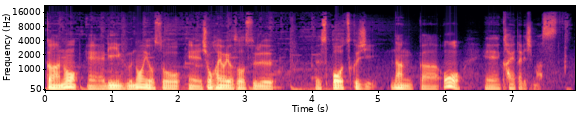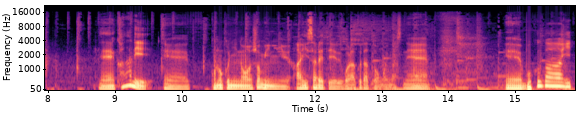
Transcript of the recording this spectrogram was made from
カーの、えー、リーグの予想、えー、勝敗を予想するスポーツくじなんかを、えー、変えたりします。ね、かなり、えこの国の庶民に愛されている娯楽だと思いますね。え僕が行っ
